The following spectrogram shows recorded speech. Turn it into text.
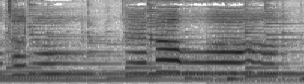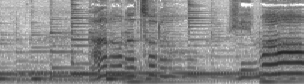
たの笑顔はあの夏のひまわり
